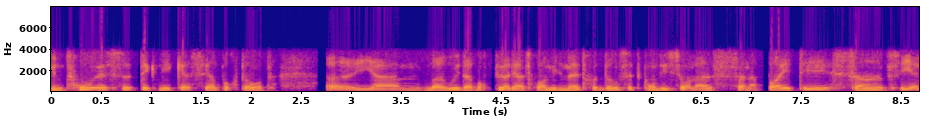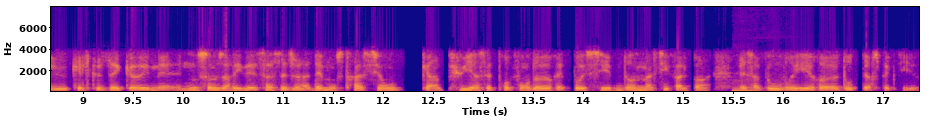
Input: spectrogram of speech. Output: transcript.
une prouesse technique assez importante. Euh, il y a, bah oui, d'avoir pu aller à 3000 mètres dans cette condition-là, ça n'a pas été simple. Il y a eu quelques écueils, mais nous sommes arrivés. Ça, c'est déjà la démonstration qu'un puits à cette profondeur est possible dans le massif alpin. Et hmm. ça peut ouvrir euh, d'autres perspectives.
